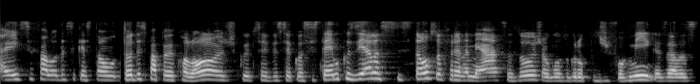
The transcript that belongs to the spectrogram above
Aí você falou dessa questão, todo esse papel ecológico, de serviços ecossistêmicos, e elas estão sofrendo ameaças hoje, alguns grupos de formigas? Elas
